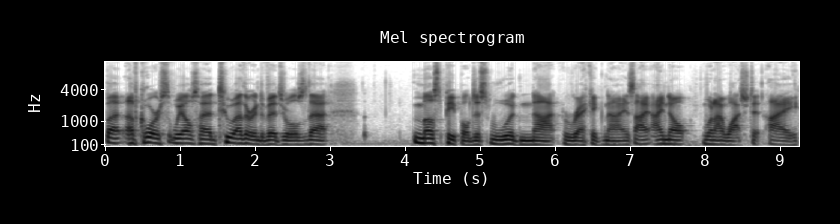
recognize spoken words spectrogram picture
But of course, we also had two other individuals that most people just would not recognize. I, I know when I watched it, I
